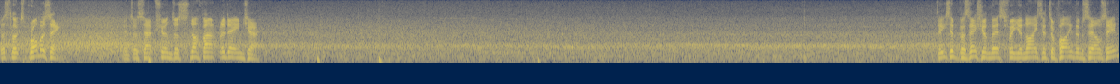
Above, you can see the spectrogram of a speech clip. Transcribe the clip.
This looks promising. Interception to snuff out the danger. Decent position this for United to find themselves in.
